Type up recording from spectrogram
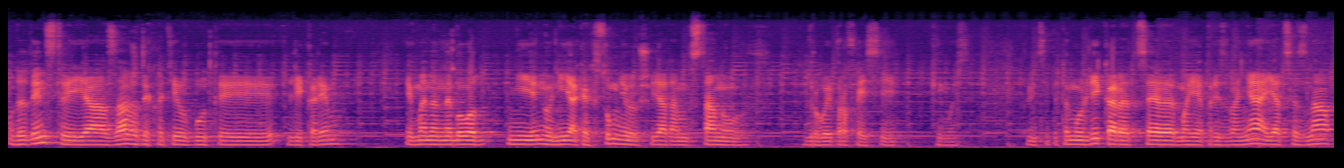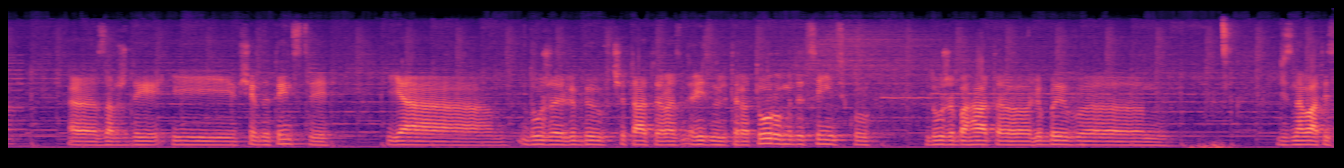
У дитинстві я завжди хотів бути лікарем, і в мене не було ні, ну, ніяких сумнівів, що я там стану в другої професії кимось. В принципі, тому лікар це моє призвання, я це знав е, завжди. І ще в дитинстві я дуже любив читати різну літературу медицинську, дуже багато любив. е, дізнаватись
